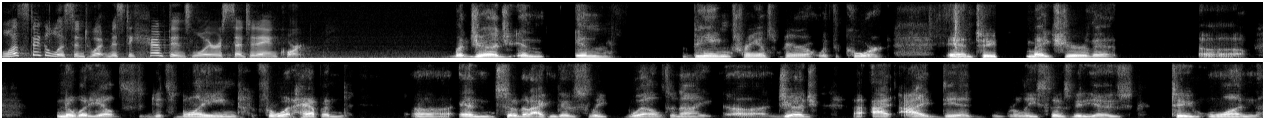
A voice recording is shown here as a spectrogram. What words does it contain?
Let's take a listen to what Misty Hampton's lawyers said today in court. But, Judge, in in being transparent with the court and to make sure that uh, nobody else gets blamed for what happened, uh, and so that I can go to sleep well tonight, uh, Judge. I I did release those videos to one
